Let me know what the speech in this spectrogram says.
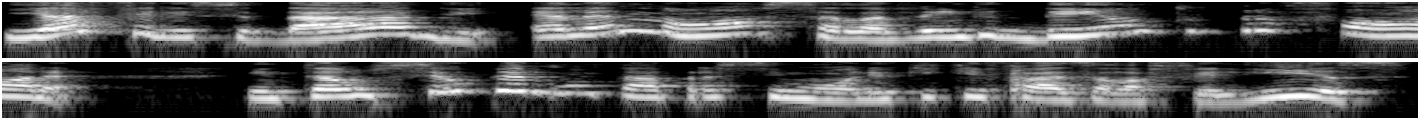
E a felicidade, ela é nossa, ela vem de dentro para fora. Então, se eu perguntar para Simone o que, que faz ela feliz,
